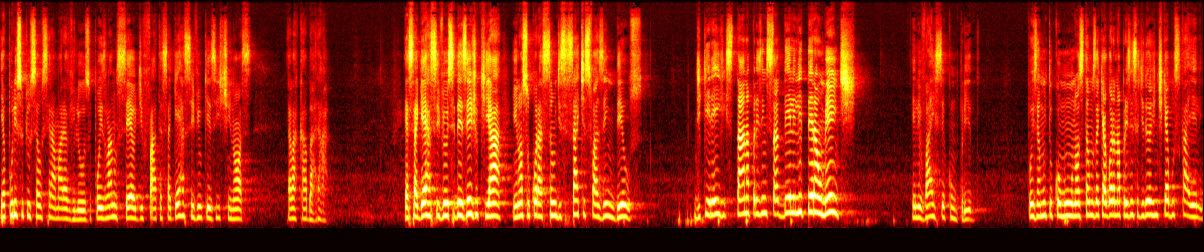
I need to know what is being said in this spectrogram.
E é por isso que o céu será maravilhoso, pois lá no céu, de fato, essa guerra civil que existe em nós, ela acabará. Essa guerra civil, esse desejo que há em nosso coração de se satisfazer em Deus, de querer estar na presença dEle literalmente, ele vai ser cumprido. Pois é muito comum, nós estamos aqui agora na presença de Deus, a gente quer buscar Ele,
